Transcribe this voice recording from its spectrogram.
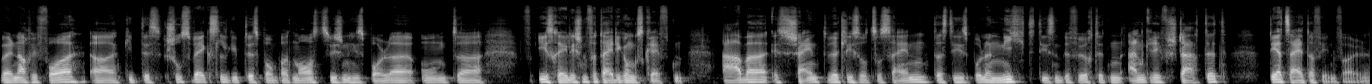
weil nach wie vor äh, gibt es Schusswechsel, gibt es Bombardements zwischen Hisbollah und äh, israelischen Verteidigungskräften. Aber es scheint wirklich so zu sein, dass die Hisbollah nicht diesen befürchteten Angriff startet. Derzeit auf jeden Fall.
